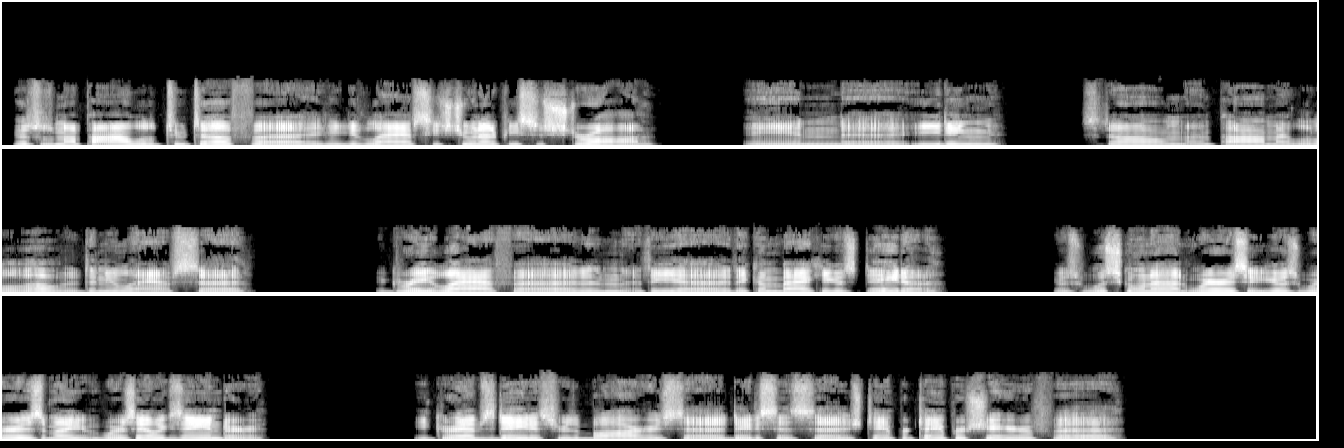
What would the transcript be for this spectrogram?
Goes, was my pie a little too tough? Uh, he laughs. He's chewing out a piece of straw and, uh, eating some um, pie, my little, oh, then he laughs, uh, a great laugh. Uh, and the, uh, they come back. He goes, Data. He goes, what's going on? Where is it? He goes, where is my, where's Alexander? He grabs Data through the bars. Uh, Data says, uh, tamper, tamper, sheriff. Uh,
